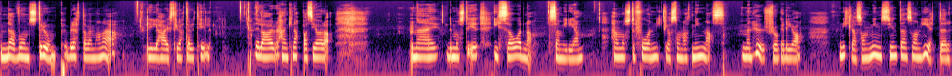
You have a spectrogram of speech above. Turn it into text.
den där Von Strump berätta vem han är? Lille Harry skrattade till. Det lär han knappast göra. Nej, det måste Issa ordna, sa Miriam. Han måste få Niklasson att minnas. Men hur? frågade jag. Niklasson minns ju inte ens vad han heter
